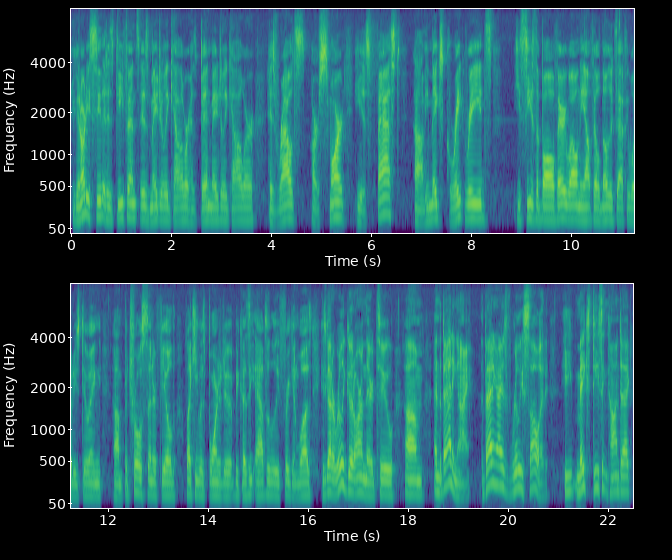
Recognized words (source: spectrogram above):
You can already see that his defense is major league caliber, has been major league caliber. His routes are smart. He is fast. Um, he makes great reads. He sees the ball very well in the outfield, knows exactly what he's doing, um, patrols center field like he was born to do it because he absolutely freaking was. He's got a really good arm there, too. Um, and the batting eye. The batting eye is really solid. He makes decent contact.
